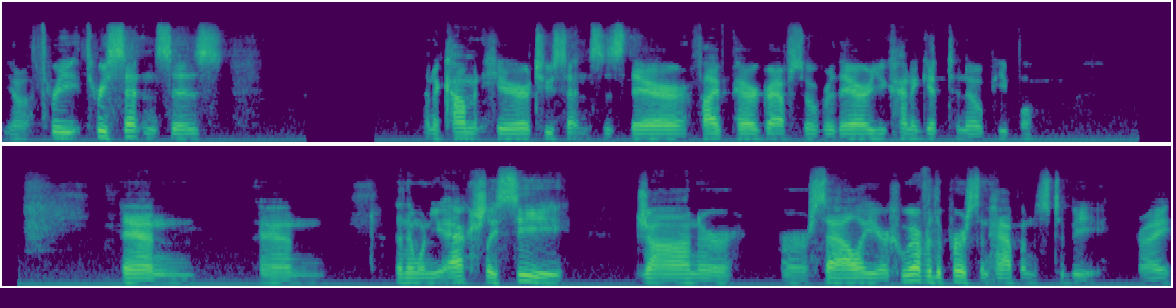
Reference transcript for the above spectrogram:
you know three three sentences and a comment here, two sentences there, five paragraphs over there, you kind of get to know people. And and and then when you actually see John or or Sally or whoever the person happens to be, right?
